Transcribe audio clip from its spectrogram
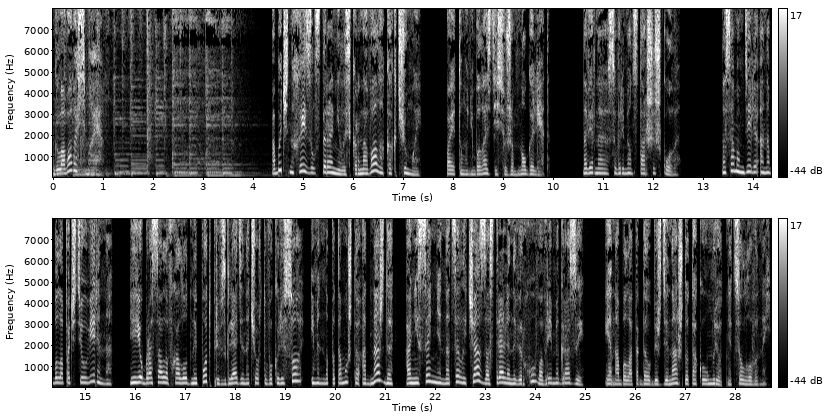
Глава восьмая Обычно Хейзел сторонилась карнавала как чумы, поэтому не была здесь уже много лет. Наверное, со времен старшей школы. На самом деле она была почти уверена, ее бросало в холодный пот при взгляде на чертово колесо именно потому, что однажды они с Энни на целый час застряли наверху во время грозы, и она была тогда убеждена, что так и умрет нецелованной.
